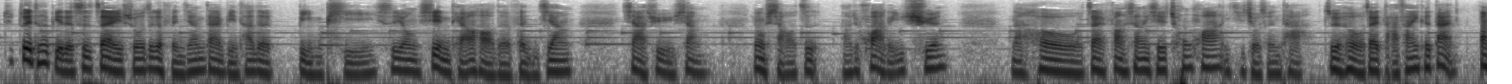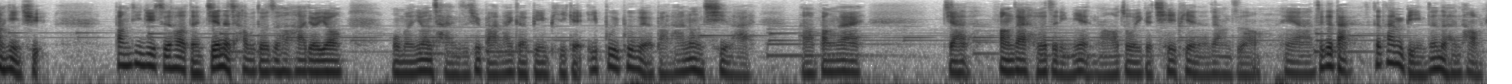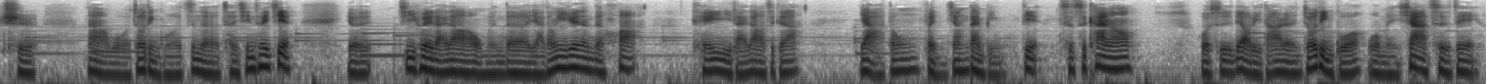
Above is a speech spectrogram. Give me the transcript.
就最特别的是在于说这个粉浆蛋饼，它的饼皮是用现调好的粉浆下去，像用勺子，然后就画个一圈，然后再放上一些葱花以及九层塔，最后再打上一颗蛋放进去。放进去之后，等煎的差不多之后，他就用。我们用铲子去把那个饼皮给一步一步的把它弄起来，然后放在加放在盒子里面，然后做一个切片的这样子哦。哎呀，这个蛋这个蛋饼真的很好吃。那我周鼎国真的诚心推荐，有机会来到我们的亚东医院的话，可以来到这个亚东粉浆蛋饼店吃吃看哦。我是料理达人周鼎国，我们下次见。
